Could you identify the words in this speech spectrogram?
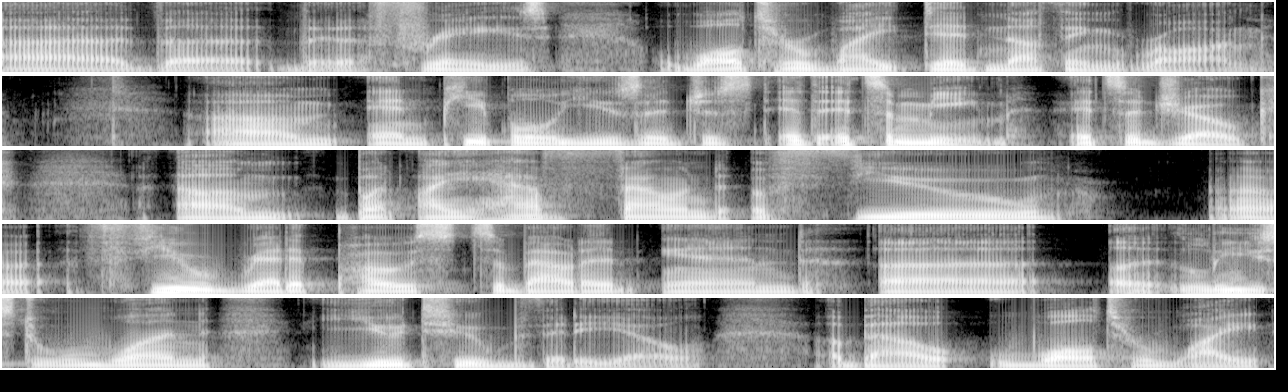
Uh, the the phrase Walter White did nothing wrong, um, and people use it just it, it's a meme. It's a joke. Um, but I have found a few a few Reddit posts about it and uh, at least one YouTube video about Walter White.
